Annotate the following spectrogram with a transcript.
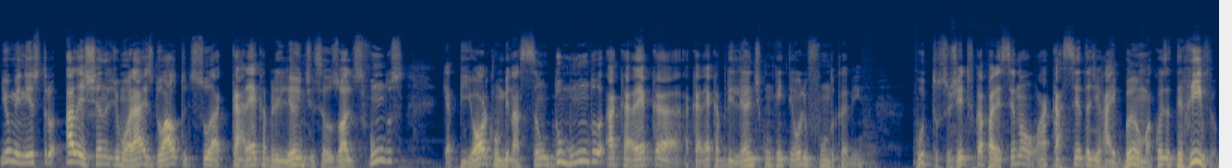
e o ministro Alexandre de Moraes, do alto de sua careca brilhante e seus olhos fundos, que é a pior combinação do mundo, a careca, a careca brilhante com quem tem olho fundo, Clebinho. Puto, o sujeito fica parecendo uma caceta de raibão, uma coisa terrível.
